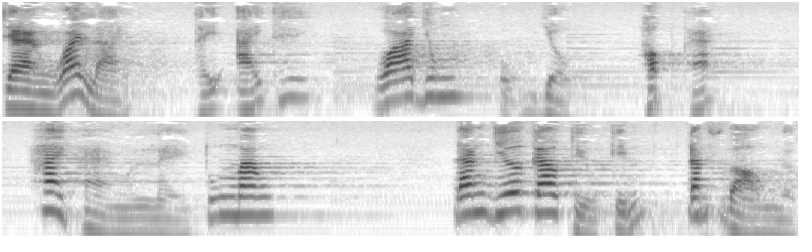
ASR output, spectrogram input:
Chàng quay lại, thấy ái thế, hoa dung, ủng dầu hốc hác, hai hàng lệ tuôn mau. Đang dơ cao tiểu kiếm đánh vào ngực.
